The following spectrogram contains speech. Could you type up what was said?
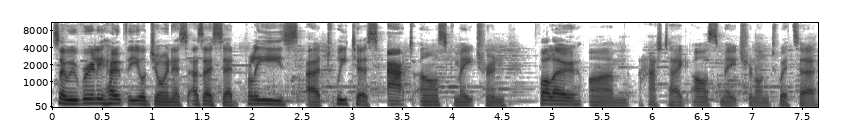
So we really hope that you'll join us. As I said, please uh, tweet us at Ask Matron, follow um, hashtag Ask Matron on Twitter,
